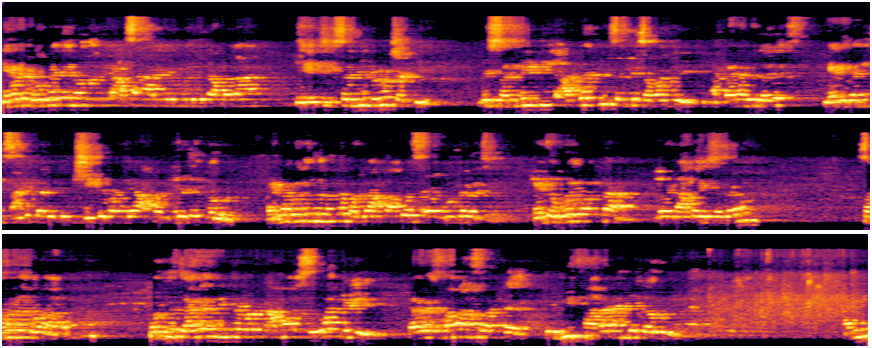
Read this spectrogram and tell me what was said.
यामध्ये डोक्यात येणार नव्हतं की असा कार्यक्रममध्ये आपल्याला घ्यायची संधी मिळू शकते. मी संधी ती आध्यात्मिक संधी समजली आणि त्यांना मी लगेच या ठिकाणी सांगितलं की तुम्ही शेतीमध्ये आपण नियोजन करू. त्यांना बघितलं नंतर म्हटलं आता आपलं सगळं गोंधळच आहे. त्यांचं वय बघता तर आता हे सगळं समजलं तुम्हाला? परंतु ज्यावेळेस त्यांच्याबरोबर कामाला सुरुवात केली त्यावेळेस मला असं वाटतं की मी महाराजांचे करून आणि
